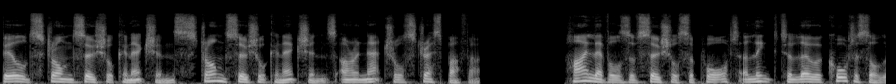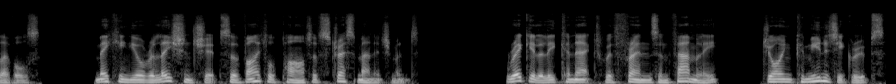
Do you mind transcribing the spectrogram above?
Build strong social connections. Strong social connections are a natural stress buffer. High levels of social support are linked to lower cortisol levels, making your relationships a vital part of stress management. Regularly connect with friends and family, join community groups,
